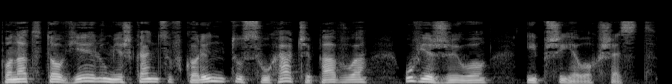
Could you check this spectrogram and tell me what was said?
Ponadto wielu mieszkańców Koryntu, słuchaczy Pawła, uwierzyło i przyjęło chrzest.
